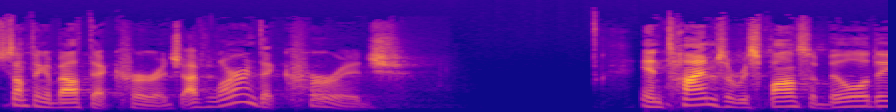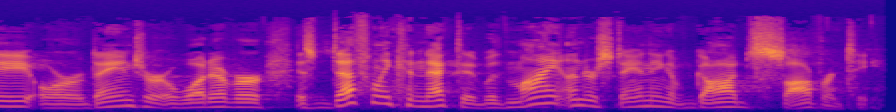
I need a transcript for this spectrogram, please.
something about that courage. I've learned that courage in times of responsibility or danger or whatever is definitely connected with my understanding of God's sovereignty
